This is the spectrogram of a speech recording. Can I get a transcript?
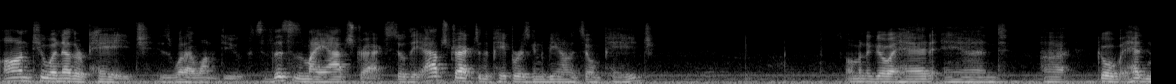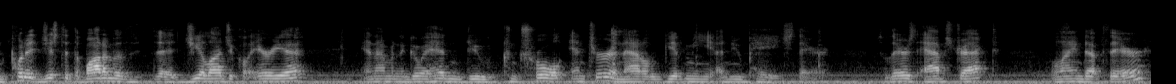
onto another page is what I want to do. So this is my abstract. So the abstract of the paper is going to be on its own page. So I'm going to go ahead and uh, go ahead and put it just at the bottom of the geological area and I'm going to go ahead and do control enter and that'll give me a new page there. So there's abstract lined up there.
